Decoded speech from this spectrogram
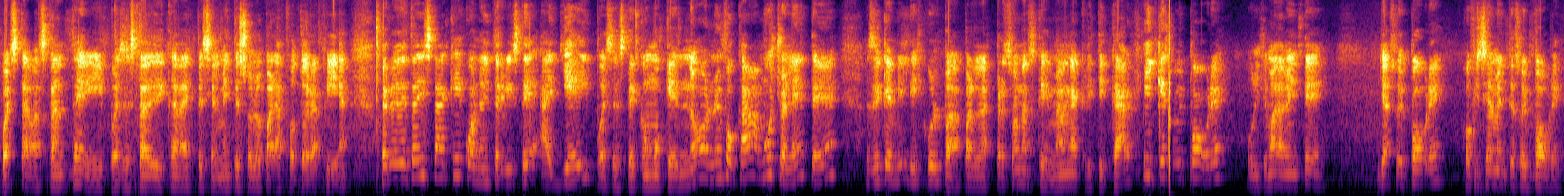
cuesta bastante y pues está dedicada especialmente solo para fotografía pero el detalle está que cuando entrevisté a Jay pues este como que no no enfocaba mucho el lente ¿eh? así que mil disculpas para las personas que me van a criticar y que soy pobre últimamente ya soy pobre oficialmente soy pobre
